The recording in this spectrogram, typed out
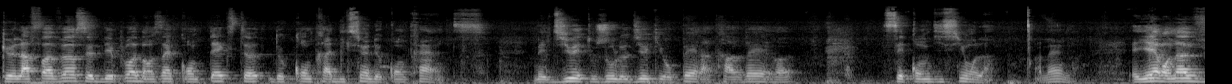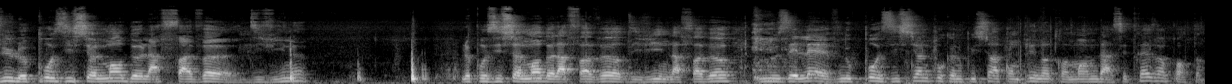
que la faveur se déploie dans un contexte de contradiction et de contraintes. Mais Dieu est toujours le Dieu qui opère à travers ces conditions-là. Amen. Et hier, on a vu le positionnement de la faveur divine. Le positionnement de la faveur divine. La faveur nous élève, nous positionne pour que nous puissions accomplir notre mandat. C'est très important.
